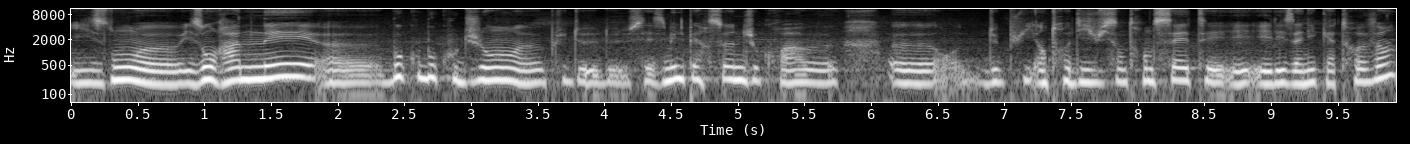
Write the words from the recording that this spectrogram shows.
ils, ont, euh, ils ont ramené euh, beaucoup, beaucoup de gens, plus de, 16 000 personnes, je crois, depuis entre 1837 et, les années 80.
